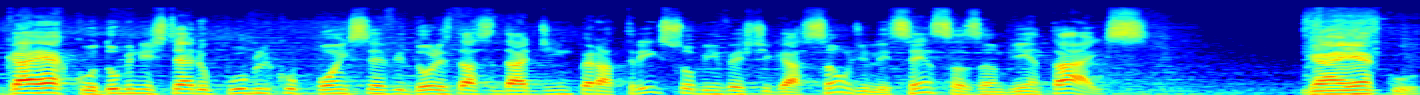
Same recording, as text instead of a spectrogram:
GAECO do Ministério Público põe servidores da cidade de Imperatriz sob investigação de licenças ambientais. GAECO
